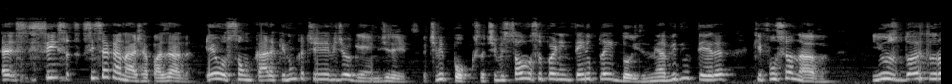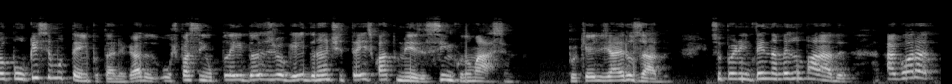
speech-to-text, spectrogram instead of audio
é, sem, sem sacanagem, rapaziada. Eu sou um cara que nunca tive videogame direito. Eu tive poucos. Eu tive só o Super Nintendo e o Play 2. Na minha vida inteira que funcionava. E os dois durou pouquíssimo tempo, tá ligado? O, tipo assim, o Play 2 eu joguei durante 3, 4 meses, 5 no máximo. Porque ele já era usado. Super Nintendo na mesma parada. Agora,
